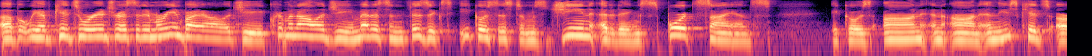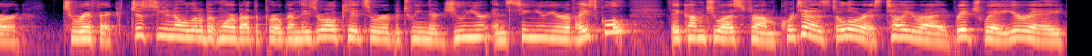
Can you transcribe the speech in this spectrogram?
Uh, but we have kids who are interested in marine biology, criminology, medicine, physics, ecosystems, gene editing, sports science it goes on and on. And these kids are terrific. Just so you know a little bit more about the program, these are all kids who are between their junior and senior year of high school. They come to us from Cortez, Dolores, Telluride, Ridgway, Ouray,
